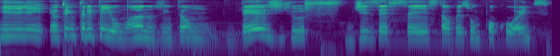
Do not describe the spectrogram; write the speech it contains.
E eu tenho 31 anos, então desde os 16, talvez um pouco antes,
